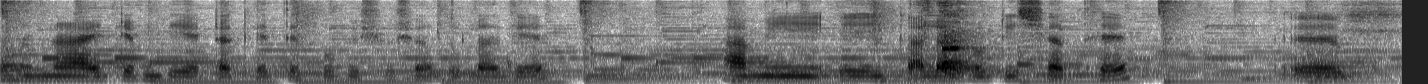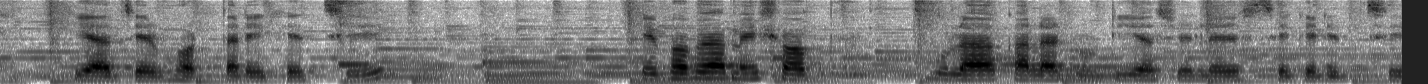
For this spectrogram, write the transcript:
ধরনের আইটেম দিয়ে এটা খেতে খুবই সুস্বাদু লাগে। আমি এই কালার রুটির সাথে পেঁয়াজের ভর্তা রেখেছি। এভাবে আমি সবগুলা কালার রুটি আসলে সেঁকে নিচ্ছি।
